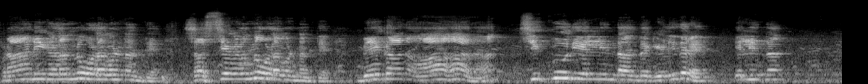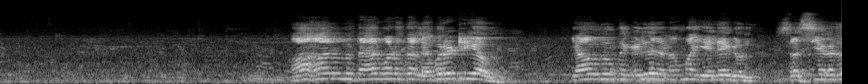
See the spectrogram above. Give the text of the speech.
ಪ್ರಾಣಿಗಳನ್ನು ಒಳಗೊಂಡಂತೆ, ಸಸ್ಯಗಳನ್ನು ಒಳಗೊಂಡಂತೆ. ಬೇಕಾದ ಆಹಾರ ಸಿಕ್ಕುವುದು ಎಲ್ಲಿಂದ ಅಂತ ಕೇಳಿದರೆ, ಎಲ್ಲಿಂದ? ಆಹಾರವನ್ನು ತಯಾರು ಮಾಡುವಂಥ ಲ್ಯಾಬೊರೇಟರಿ ಯಾವುದು? ಯಾವುದು ಅಂತ ಕೇಳಿದರೆ ನಮ್ಮ ಎಲೆಗಳು, ಸಸ್ಯಗಳ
